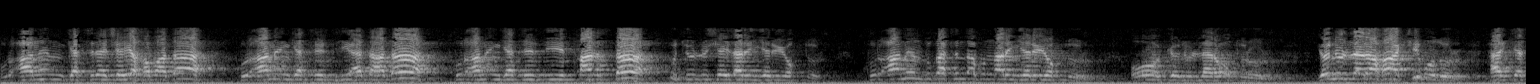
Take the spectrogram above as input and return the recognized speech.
Kur'an'ın getireceği havada, Kur'an'ın getirdiği edada, Kur'an'ın getirdiği tarzda bu türlü şeylerin yeri yoktur. Kur'an'ın lugatında bunların yeri yoktur. O gönüllere oturur. Gönüllere hakim olur. Herkes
